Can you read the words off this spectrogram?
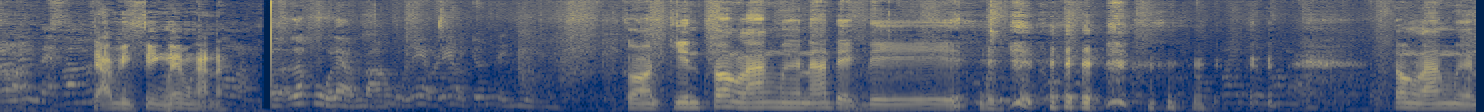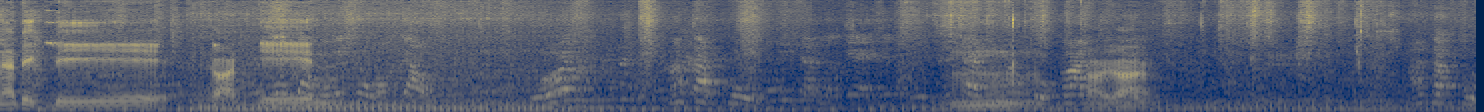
อะจามฟิงฟิงเลยมังหันนะแล้วกูแล้วมันเบาเร็วเร็วจนจะหิวก่อนกินต้องล้างมือนะเด็กดี ต้องล้างมือนะเด็กดี ก่อนกินน้ำจับปูอืม ต่อยอดน้ำจับปู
